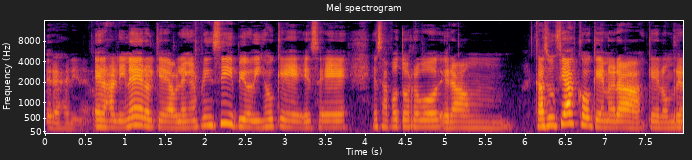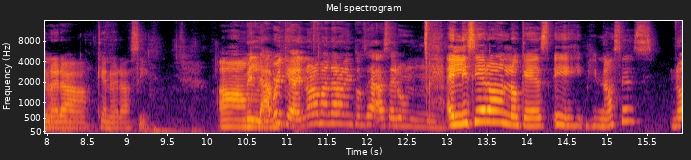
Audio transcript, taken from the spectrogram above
Eres jardinero. el jardinero, el que hablé en el principio, dijo que ese esa foto robot era un casi un fiasco, que no era que el hombre no era que no era así. Um, ¿Verdad? Porque a él no lo mandaron entonces a hacer un... Él le hicieron lo que es hipnosis. No,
